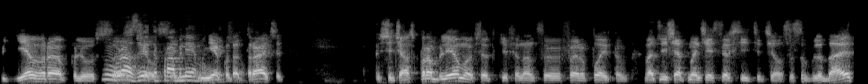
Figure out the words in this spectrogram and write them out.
евро, плюс ну, разве это проблема? некуда почему? тратить. Сейчас проблема, все-таки финансовый фэрплей, там, в отличие от Манчестер Сити, Челси соблюдает,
